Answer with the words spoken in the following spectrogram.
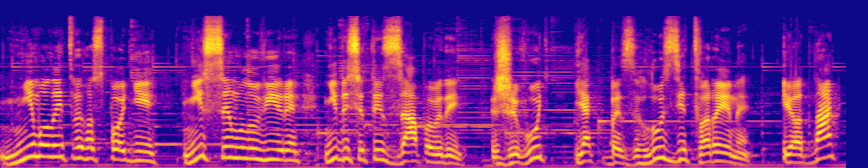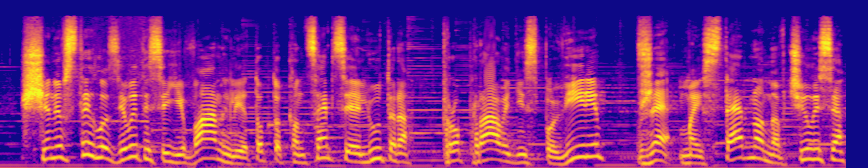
ні молитви Господньої, ні символу віри, ні десяти заповідей. Живуть як безглузді тварини. І однак ще не встигло з'явитися Євангеліє, тобто концепція Лютера про праведність по вірі, вже майстерно навчилися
